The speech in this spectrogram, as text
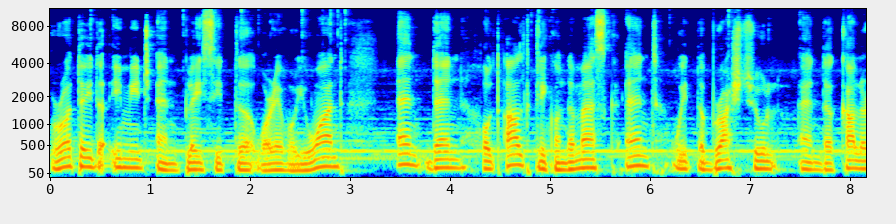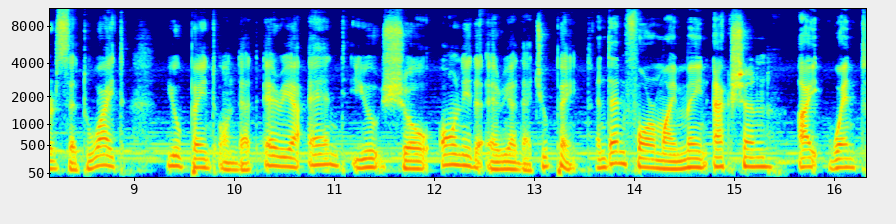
rotate the image and place it uh, wherever you want. And then hold alt click on the mask and with the brush tool and the color set to white you paint on that area and you show only the area that you paint. And then for my main action I went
